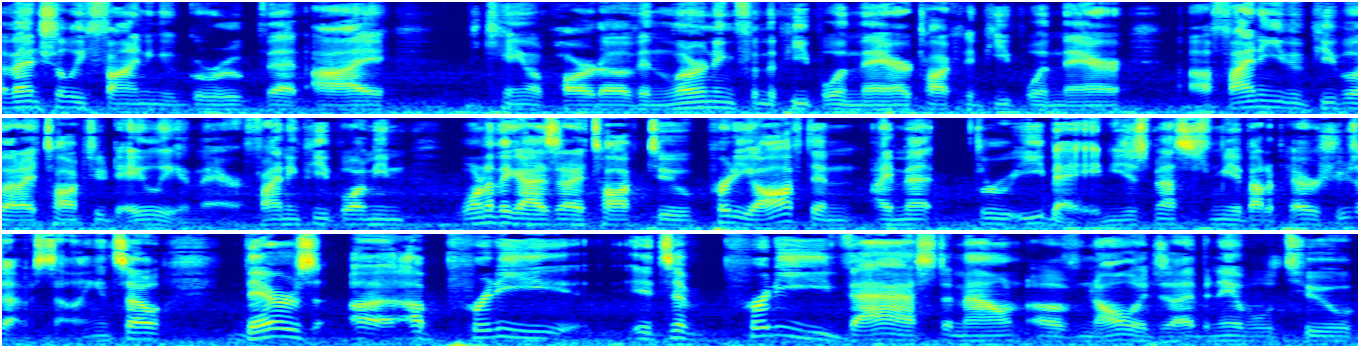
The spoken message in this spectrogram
eventually finding a group that I became a part of and learning from the people in there, talking to people in there, uh, finding even people that I talk to daily in there, finding people. I mean, one of the guys that I talk to pretty often, I met through eBay and he just messaged me about a pair of shoes I was selling. And so there's a, a pretty, it's a pretty vast amount of knowledge that I've been able to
